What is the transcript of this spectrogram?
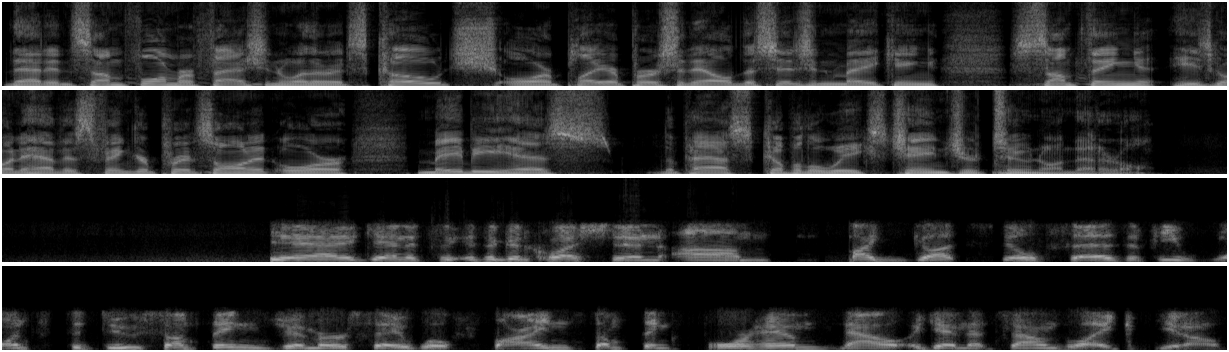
that in some form or fashion, whether it's coach or player personnel decision making, something he's going to have his fingerprints on it, or maybe has the past couple of weeks changed your tune on that at all? Yeah, again, it's a, it's a good question. Um, my gut still says if he wants to do something, Jim Irsay will find something for him. Now, again, that sounds like you know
